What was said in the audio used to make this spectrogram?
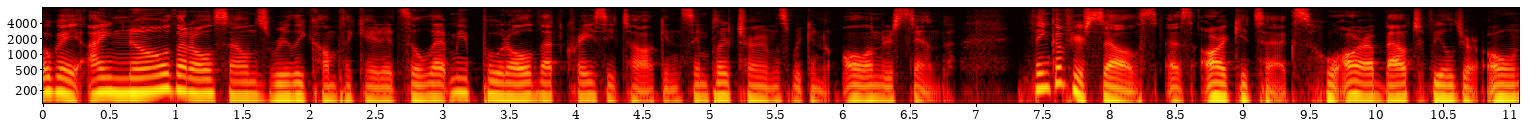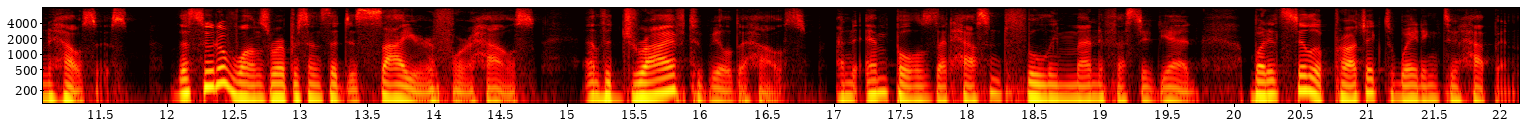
Okay, I know that all sounds really complicated, so let me put all that crazy talk in simpler terms we can all understand. Think of yourselves as architects who are about to build your own houses. The suit of wands represents the desire for a house and the drive to build a house, an impulse that hasn't fully manifested yet, but it's still a project waiting to happen.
